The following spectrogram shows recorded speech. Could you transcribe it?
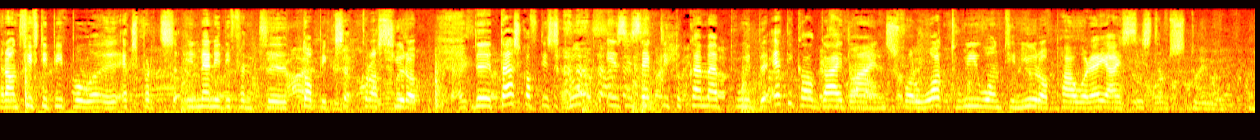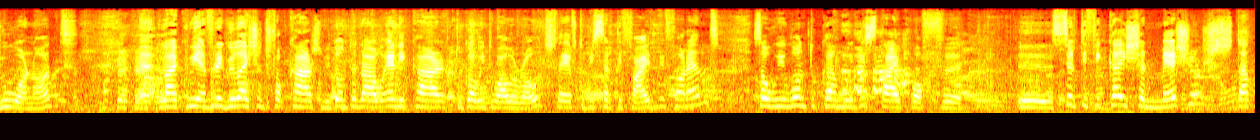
around 50 people, uh, experts in many different uh, topics across Europe, the task of this group is exactly to come up with the ethical guidelines for what we want in Europe our AI systems to do or not. Uh, like we have regulations for cars, we don't allow any car to go into our roads. They have to be certified beforehand. So we want to come with this type of uh, uh, certification measures that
